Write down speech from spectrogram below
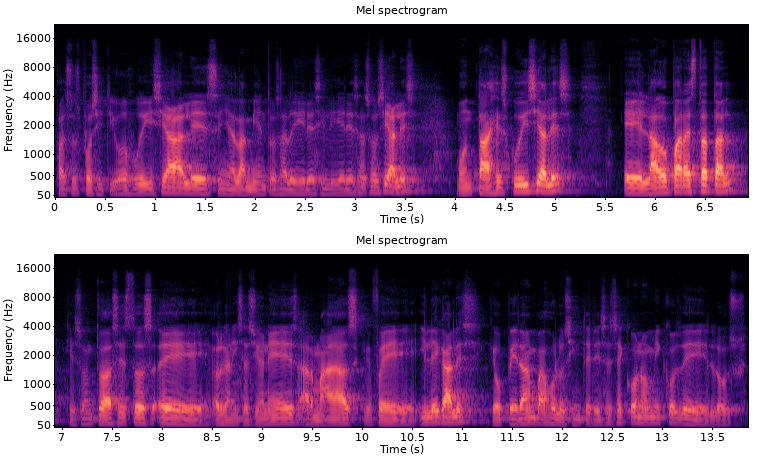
falsos positivos judiciales, señalamientos a líderes y lideresas sociales, montajes judiciales, el lado paraestatal, que son todas estas eh, organizaciones armadas que fue, ilegales que operan bajo los intereses económicos de, los,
